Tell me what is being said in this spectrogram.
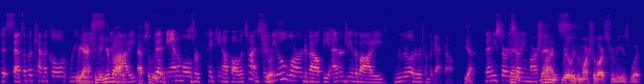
that sets up a chemical reaction in your body, body, Absolutely. That animals are picking up all the time. So sure. you learned about the energy of the body literally from the get go. Yeah. Then you started then, studying martial then arts. really the martial arts for me is what,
